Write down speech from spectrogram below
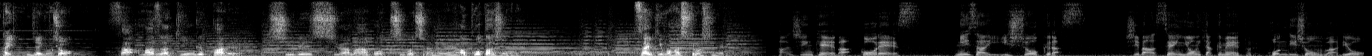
はい、じゃあ行きましょう。さあ、まずはキングパル。印はまあ、ぼちぼちなんでね。あ、ポタジェね。最近も走ってましたね。阪神競馬5レース。2歳1勝クラス。芝 1400m コンディションは良。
